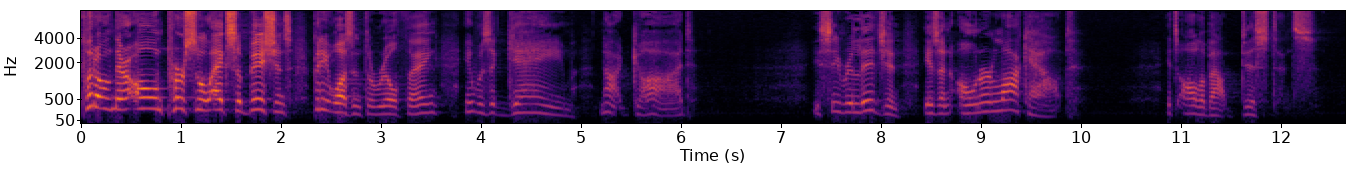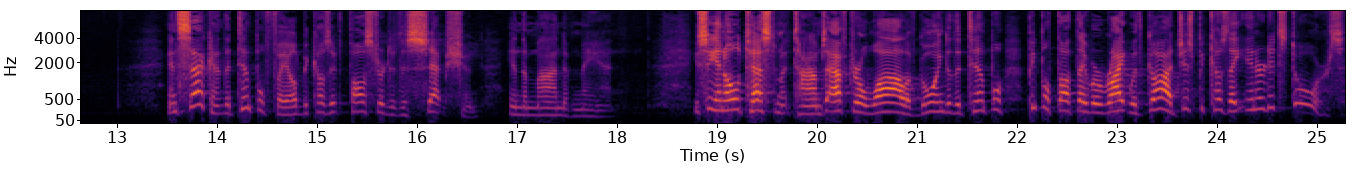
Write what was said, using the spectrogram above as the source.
put on their own personal exhibitions, but it wasn't the real thing. It was a game, not God. You see, religion is an owner lockout, it's all about distance. And second, the temple failed because it fostered a deception in the mind of man. You see, in Old Testament times, after a while of going to the temple, people thought they were right with God just because they entered its doors.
